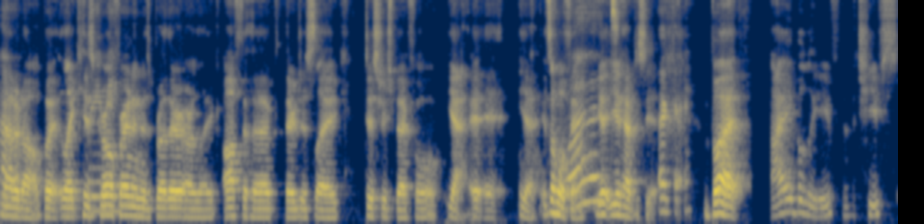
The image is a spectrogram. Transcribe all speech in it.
oh. not oh. at all. But like his girlfriend mean? and his brother are like off the hook. They're just like disrespectful. Yeah, it, it, yeah, it's a whole what? thing. You, you'd have to see it. Okay. But I believe that the Chiefs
